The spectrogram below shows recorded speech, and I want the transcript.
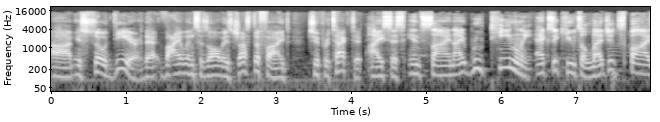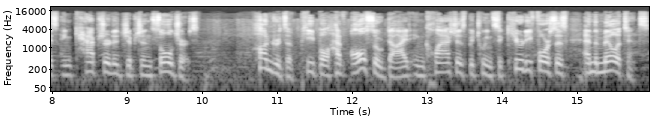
um, is so dear that violence is always justified to protect it. ISIS in Sinai routinely executes alleged spies and captured Egyptian soldiers. Hundreds of people have also died in clashes between security forces and the militants.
